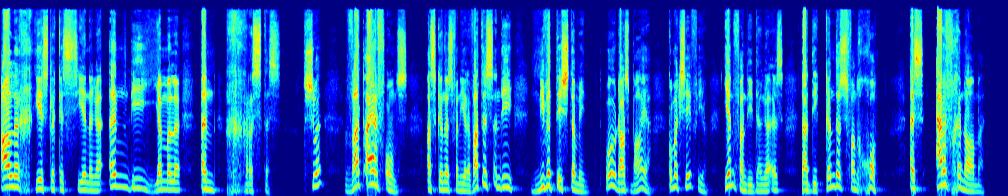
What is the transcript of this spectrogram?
alle geestelike seënings in die hemele in Christus. So, wat erf ons as kinders van die Here? Wat is in die Nuwe Testament? O, oh, daar's baie. Kom ek sê vir jou, een van die dinge is dat die kinders van God is erfgename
